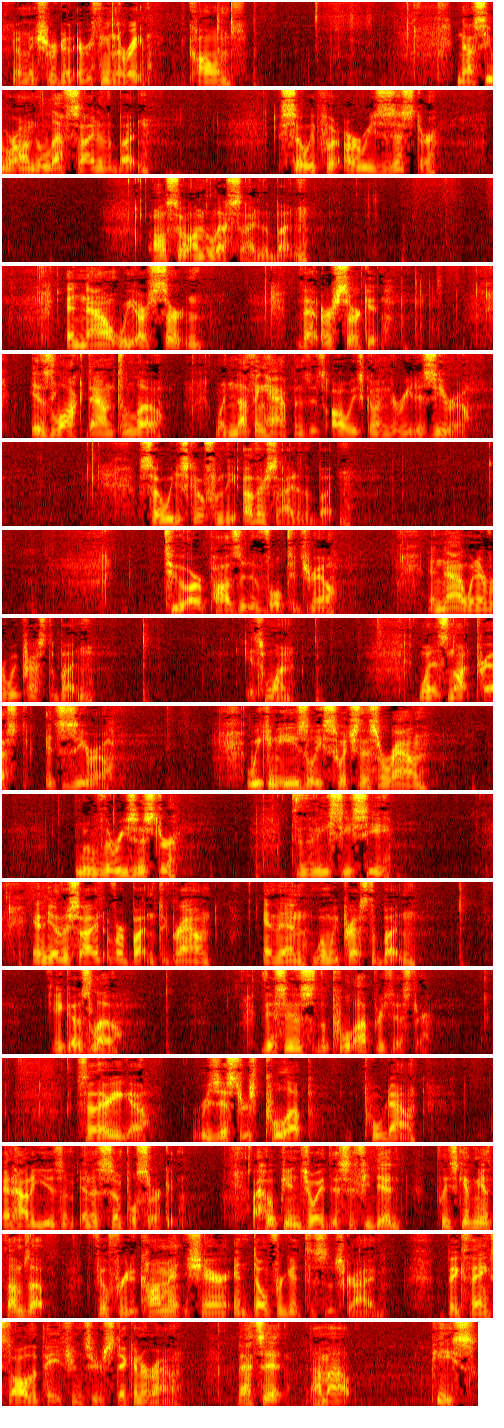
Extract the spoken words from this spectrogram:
Gotta make sure I got everything in the right columns. Now see we're on the left side of the button. So we put our resistor also on the left side of the button. And now we are certain that our circuit is locked down to low. When nothing happens, it's always going to read a zero. So we just go from the other side of the button to our positive voltage rail. And now whenever we press the button, it's 1. When it's not pressed, it's 0. We can easily switch this around, move the resistor to the VCC and the other side of our button to ground, and then when we press the button, it goes low. This is the pull up resistor. So there you go. Resistors pull up, pull down, and how to use them in a simple circuit. I hope you enjoyed this. If you did, please give me a thumbs up. Feel free to comment, share, and don't forget to subscribe. Big thanks to all the patrons who are sticking around. That's it. I'm out. Peace.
